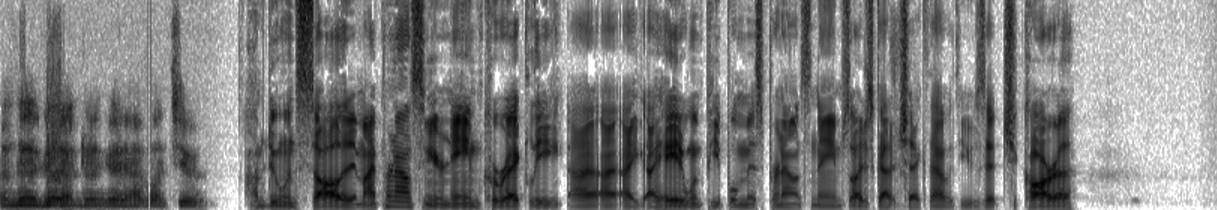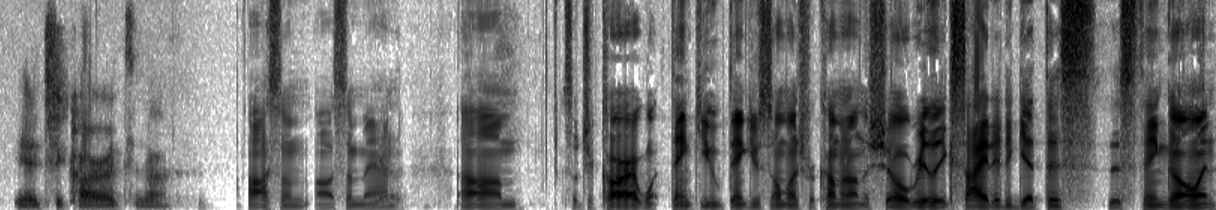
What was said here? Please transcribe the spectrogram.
I'm doing good. I'm doing good. How about you? I'm doing solid. Am I pronouncing your name correctly? I I, I hate it when people mispronounce names, so I just got to check that with you. Is it Chikara? Yeah, Chikara Tanaka. Awesome, awesome, man. Um, so Chikara, thank you, thank you so much for coming on the show. Really excited to get this this thing going.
